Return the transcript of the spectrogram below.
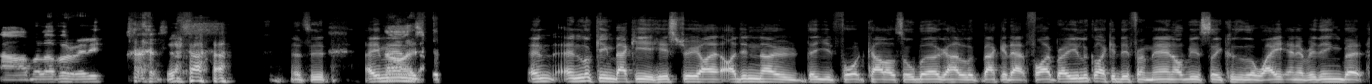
I'm a lover, really. That's it. Hey, man. No, and and looking back at your history, I, I didn't know that you'd fought Carlos Ulberg. I had to look back at that fight, bro. You look like a different man, obviously, because of the weight and everything. But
